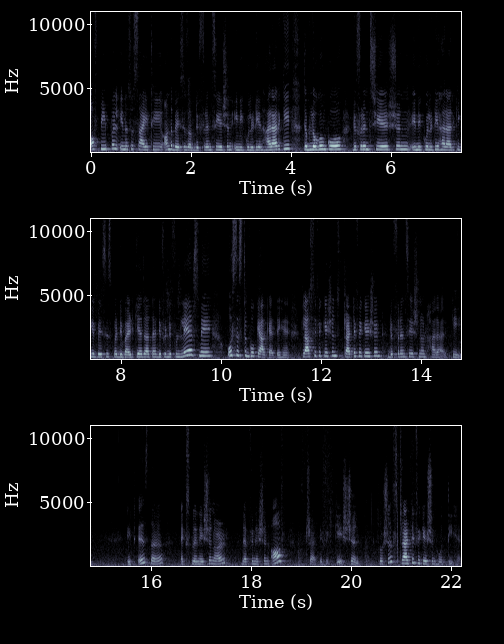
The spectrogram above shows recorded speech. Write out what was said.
of people in a society on the basis of differentiation inequality and hierarchy जब लोगों को डिफ्रेंसीशन हर आरकी के बेसिस पर डिवाइड किया जाता है डिफरेंट डिफरेंट लेयर्स में, उस सिस्टम को क्या कहते हैं? क्लासिफिकेशन स्ट्रेटिफिकेशन डिफ्रेंसीशन और hierarchy it is the explanation और definition of stratification. Social stratification होती है।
